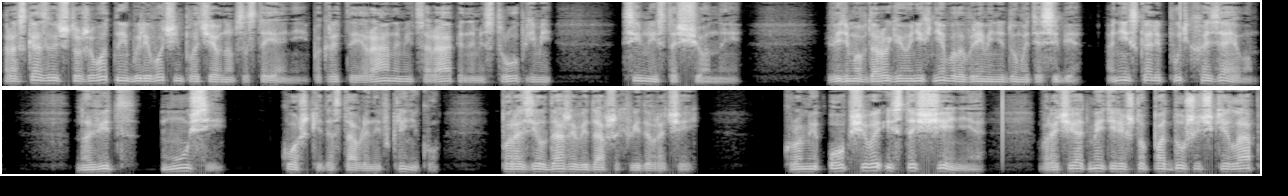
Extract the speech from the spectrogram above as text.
рассказывают, что животные были в очень плачевном состоянии, покрытые ранами, царапинами, струпьями, сильно истощенные. Видимо, в дороге у них не было времени думать о себе. Они искали путь к хозяевам. Но вид Муси, кошки, доставленной в клинику, поразил даже видавших виды врачей. Кроме общего истощения, врачи отметили, что подушечки лап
